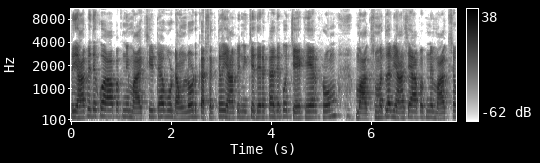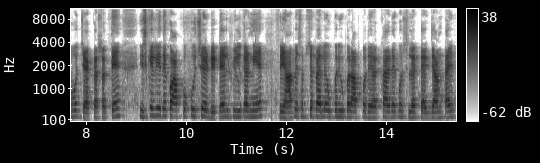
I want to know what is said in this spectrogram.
तो यहाँ पे देखो आप अपनी मार्कशीट है वो डाउनलोड कर सकते हो। यहाँ पे नीचे दे रखा है, देखो चेक हेयर फ्रॉम मार्क्स मतलब यहाँ से आप अपने मार्क्स है वो चेक कर सकते हैं। इसके लिए देखो आपको कुछ डिटेल फिल करनी है। तो यहाँ पे सबसे पहले ऊपर ही ऊपर आपको दे रखा है, देखो सिलेक्ट एग्ज़ाम टाइप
